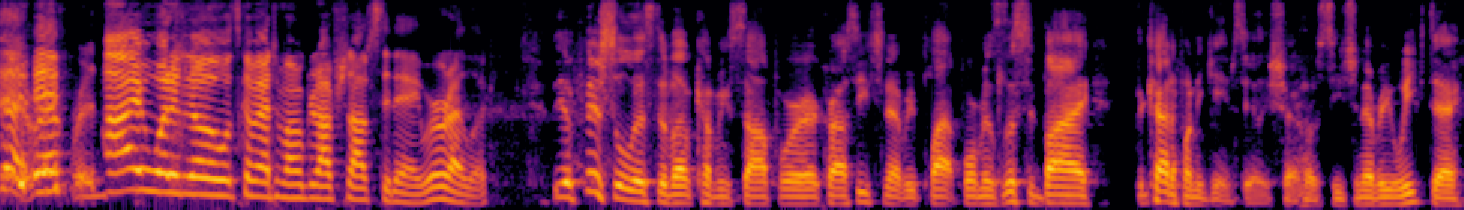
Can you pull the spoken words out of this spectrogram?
that If reference. I want to know what's coming out to mom and pop shops today, where would I look? the official list of upcoming software across each and every platform is listed by the Kind of Funny Games Daily Show hosts each and every weekday.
